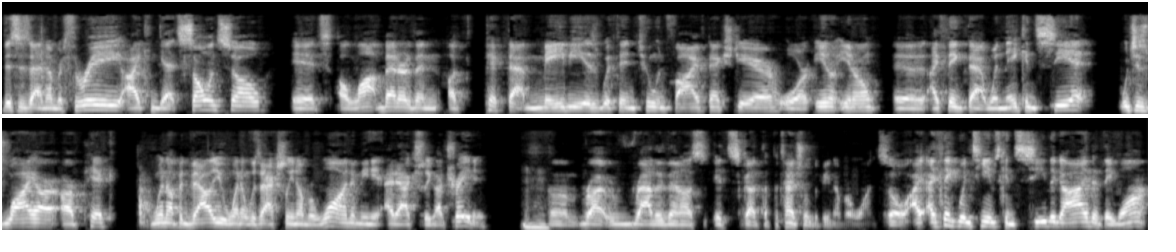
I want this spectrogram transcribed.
this is at number three, I can get so and so. It's a lot better than a pick that maybe is within two and five next year, or you know, you know. Uh, I think that when they can see it, which is why our our pick went up in value when it was actually number one. I mean, it, it actually got traded. Mm-hmm. Um, ra- rather than us, it's got the potential to be number one. So I, I think when teams can see the guy that they want,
